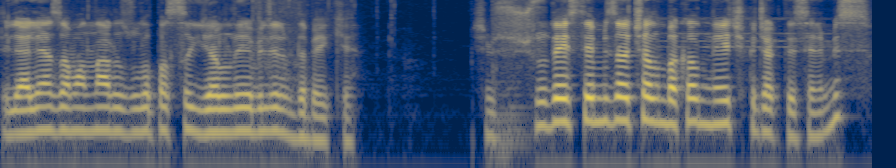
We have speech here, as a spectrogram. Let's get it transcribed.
İlerleyen zamanlarda Zula Pass'ı yarılayabilirim de belki. Şimdi şu desteğimizi açalım bakalım neye çıkacak desenimiz.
